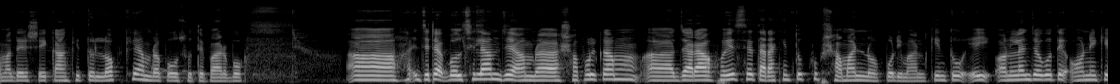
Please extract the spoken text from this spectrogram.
আমাদের সেই কাঙ্ক্ষিত লক্ষ্যে আমরা পৌঁছতে পারব। যেটা বলছিলাম যে আমরা সফলকাম যারা হয়েছে তারা কিন্তু খুব সামান্য পরিমাণ। কিন্তু এই অনলাইন জগতে অনেকে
